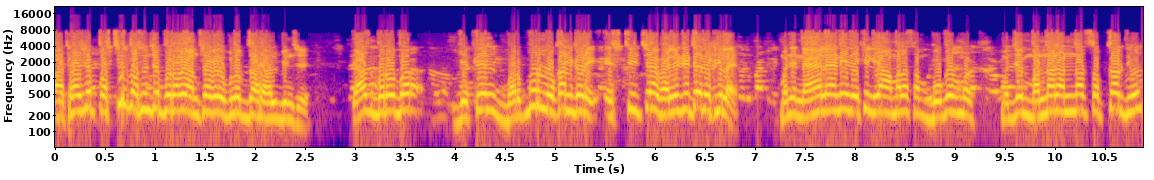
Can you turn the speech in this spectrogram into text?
अठराशे पस्तीस पासूनचे पुरावे आमच्याकडे उपलब्ध आहे हल्बींचे त्याचबरोबर येथील भरपूर लोकांकडे एसटीच्या व्हॅलिडिटी देखील आहे. म्हणजे न्यायालयाने देखील या आम्हाला बोगस म्हणजे म्हणणाऱ्यांना चपकार देऊन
